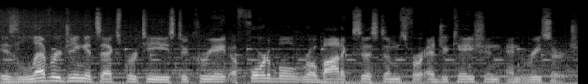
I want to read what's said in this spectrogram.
is leveraging its expertise to create affordable robotic systems for education and research.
